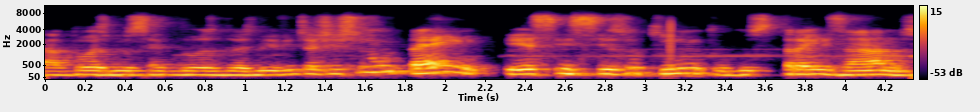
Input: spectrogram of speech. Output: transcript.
14.112 de 2020, a gente não tem esse inciso quinto dos três anos.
